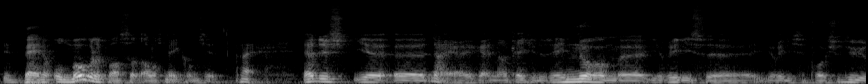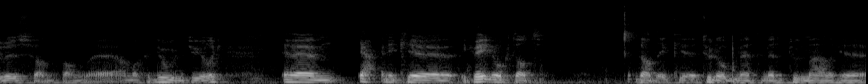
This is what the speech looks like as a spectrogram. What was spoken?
het bijna onmogelijk was dat alles mee kon zitten. nee. Dus je, eh, nou ja, en dan kreeg je dus enorm juridische, juridische procedures van, van allemaal gedoe natuurlijk. Ehm, ja, en ik, ik weet nog dat, dat ik toen ook met, met de toenmalige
